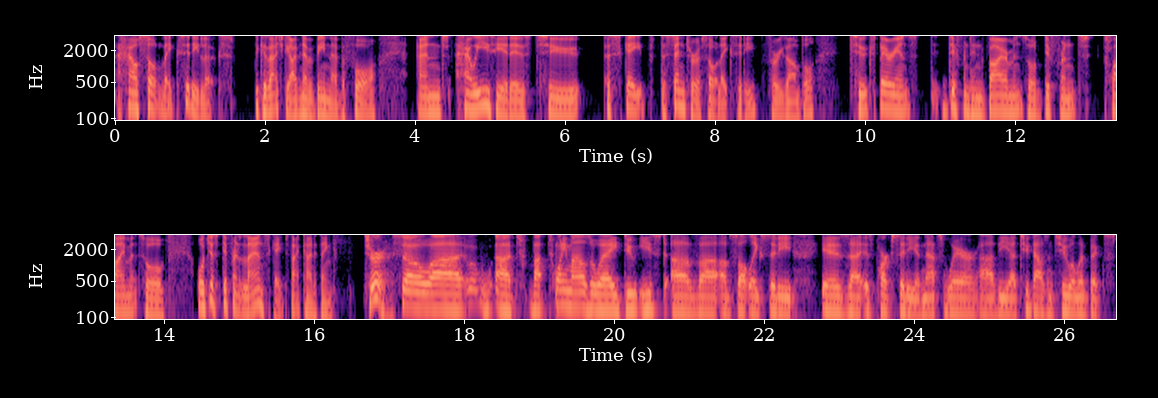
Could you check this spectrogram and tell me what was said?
how Salt Lake City looks, because actually I've never been there before, and how easy it is to escape the center of Salt Lake City, for example, to experience different environments or different climates or or just different landscapes that kind of thing Sure. So, uh, uh, t- about 20 miles away, due east of uh, of Salt Lake City, is uh, is Park City, and that's where uh, the uh, 2002 Olympics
